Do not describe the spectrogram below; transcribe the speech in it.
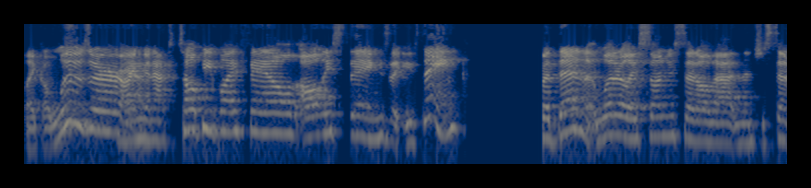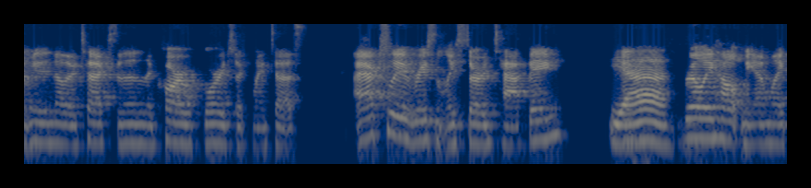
like a loser. Yeah. I'm going to have to tell people I failed, all these things that you think. But then literally Sonya said all that. And then she sent me another text. And then in the car before I took my test, I actually have recently started tapping yeah. Really helped me. I'm like,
